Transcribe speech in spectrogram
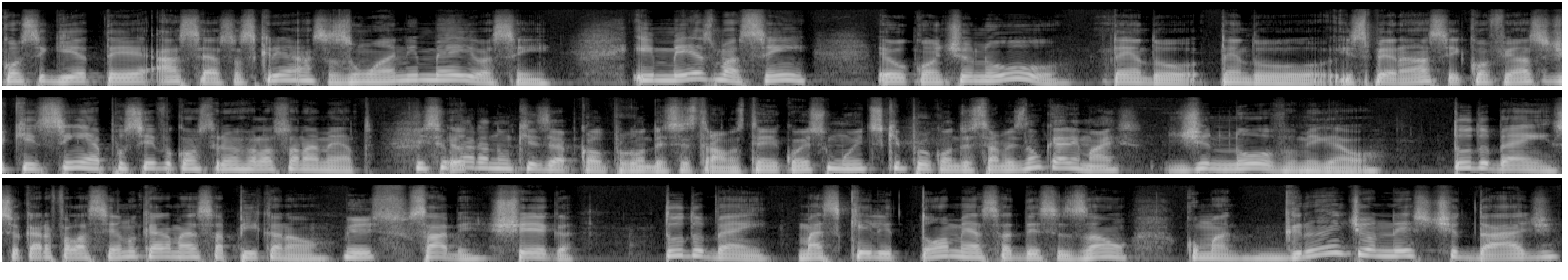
conseguia ter acesso às crianças. Um ano e meio assim. E mesmo assim, eu continuo tendo, tendo esperança e confiança de que sim, é possível construir um relacionamento. E se o Eu- cara não quiser por, por conta desses traumas? Tem, conheço muitos que por conta desses traumas não querem mais. De novo, Miguel, tudo bem. Se o cara falar assim, eu não quero mais essa pica, não. Isso. sabe? Chega. Tudo bem, mas que ele tome essa decisão com uma grande honestidade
